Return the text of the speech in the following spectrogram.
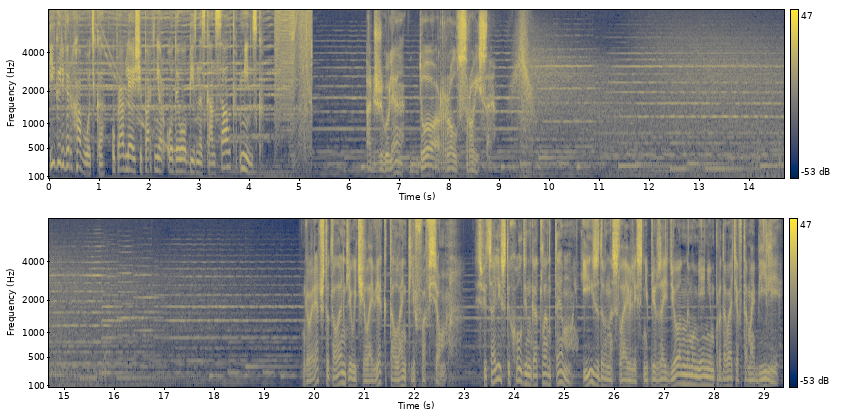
Игорь Верховодько, управляющий партнер ОДО «Бизнес Консалт» Минск. От «Жигуля» до «Роллс-Ройса». Говорят, что талантливый человек талантлив во всем – Специалисты холдинга «Атлантем» издавна славились непревзойденным умением продавать автомобили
